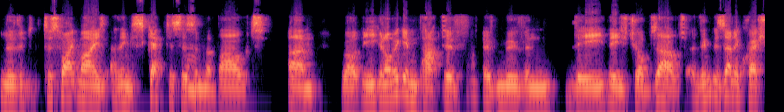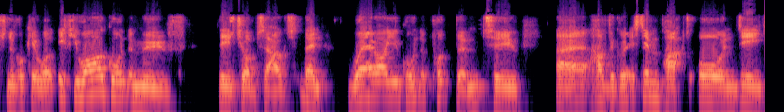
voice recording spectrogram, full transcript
you know, despite my, I think, skepticism mm. about um, about the economic impact of, of moving the these jobs out. I think there's then a question of okay, well, if you are going to move these jobs out, then where are you going to put them to uh, have the greatest impact, or indeed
